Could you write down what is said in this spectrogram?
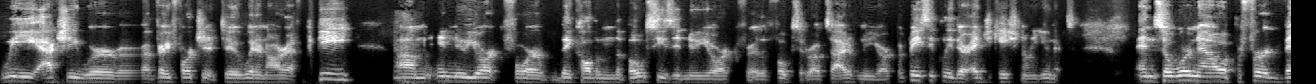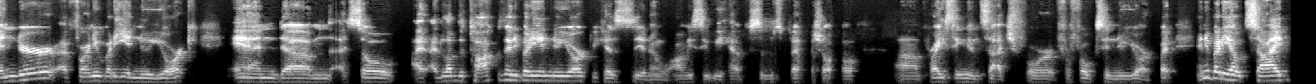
we actually were very fortunate to win an RFP um, in New York for, they call them the BOCES in New York for the folks that are outside of New York, but basically they're educational units. and so we're now a preferred vendor uh, for anybody in New York. And um, so I, would love to talk with anybody in New York because, you know, obviously we have some special uh, pricing and such for, for folks in New York. But anybody outside,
